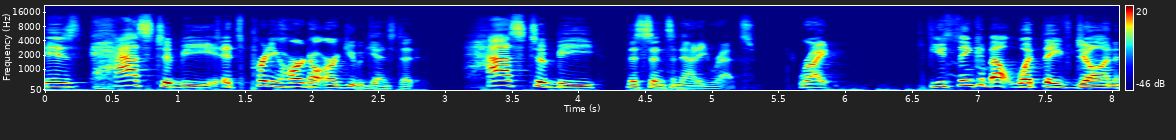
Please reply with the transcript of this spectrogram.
is has to be, it's pretty hard to argue against it, has to be the Cincinnati Reds, right? If you think about what they've done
